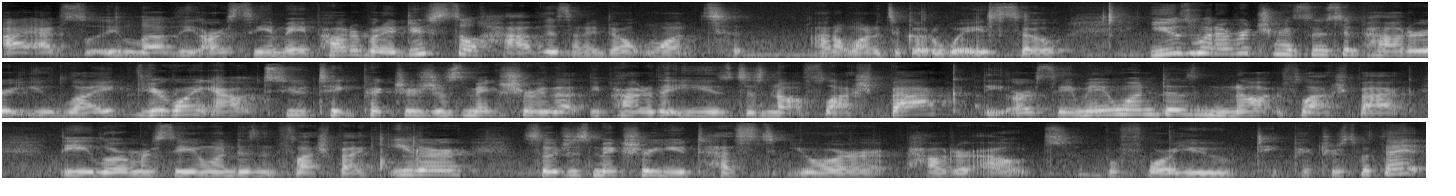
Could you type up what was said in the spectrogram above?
I absolutely love the RCMA powder, but I do still have this and I don't want to I don't want it to go to waste. So use whatever translucent powder you like. If you're going out to take pictures, just make sure that the powder that you use does not flash back. The RCMA one does not flash back. The Laura Mercier one doesn't flash back either. So just make sure you test your powder out before you take pictures with it.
